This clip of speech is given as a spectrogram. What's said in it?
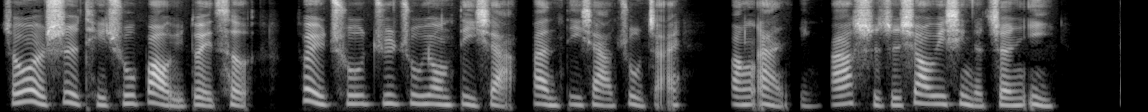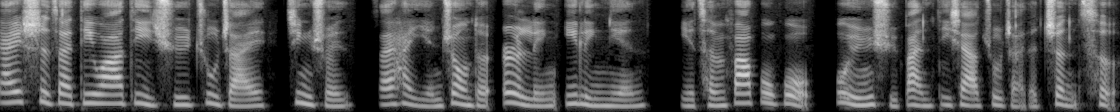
首尔市提出暴雨对策， 退出居住用地下、办地下住宅方案，引发实质效益性的争议。该市在低洼地区住宅进水灾害严重的二零一零年，也曾发布过不允许办地下住宅的政策。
